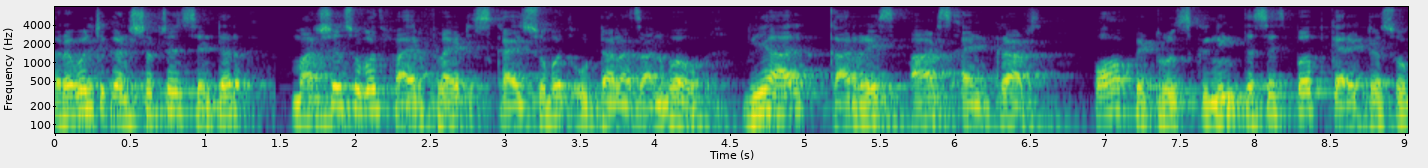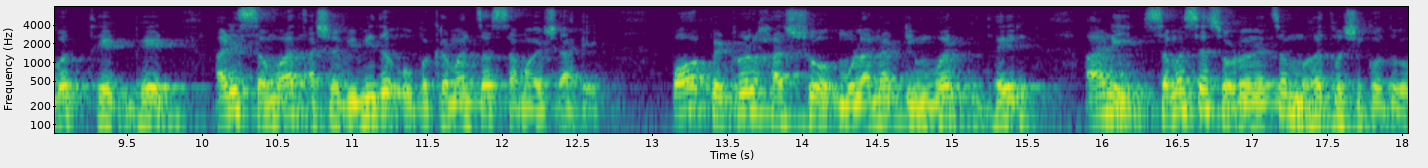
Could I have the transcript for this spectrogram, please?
रबलचे कन्स्ट्रक्शन सेंटर मार्शलसोबत फायर फ्लाईट स्कायसोबत उड्डाणाचा अनुभव V R car race arts and crafts Paw Patrol screening तसेच पब कॅरेक्टरसोबत थेट भेट आणि संवाद अशा विविध उपक्रमांचा समावेश आहे. पॉ पेट्रोल हा शो मुलांना टीमवर्क धैर्य आणि समस्या सोडवण्याचं महत्त्व शिकवतो.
